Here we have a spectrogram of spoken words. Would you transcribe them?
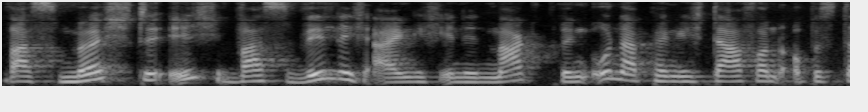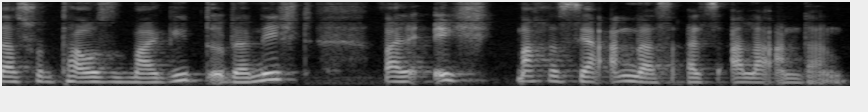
Was möchte ich? Was will ich eigentlich in den Markt bringen? Unabhängig davon, ob es das schon tausendmal gibt oder nicht, weil ich mache es ja anders als alle anderen.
